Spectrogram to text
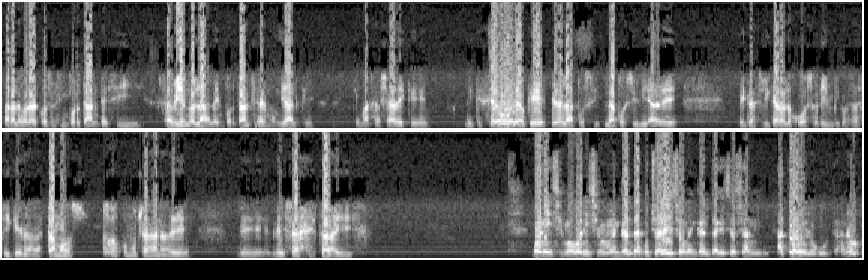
para lograr cosas importantes y sabiendo la, la importancia del Mundial, que, que más allá de que de que sea lo que es, te da la, la posibilidad de, clasificar a los Juegos Olímpicos. Así que nada, estamos todos con muchas ganas de, de, ya estar ahí. Buenísimo, buenísimo. Me encanta escuchar eso, me encanta que se hayan, a todos nos gusta, ¿no?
